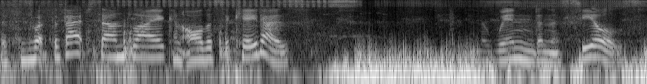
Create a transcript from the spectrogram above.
This is what the bach sounds like, and all the cicadas. And the wind and the seals.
